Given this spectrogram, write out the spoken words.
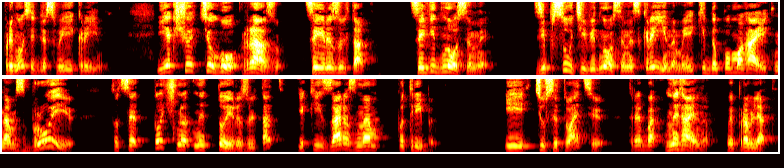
приносять для своєї країни. І якщо цього разу цей результат це відносини, зіпсуті відносини з країнами, які допомагають нам зброєю, то це точно не той результат, який зараз нам потрібен. І цю ситуацію треба негайно виправляти.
